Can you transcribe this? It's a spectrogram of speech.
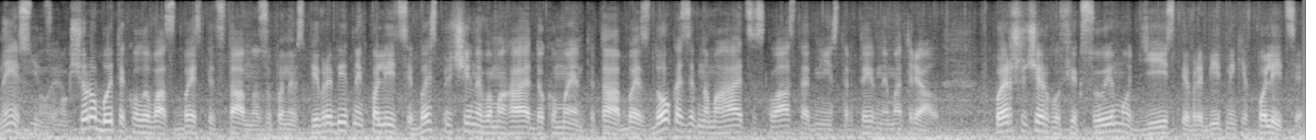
не існує. Що робити, коли вас безпідставно зупинив співробітник поліції, без причини вимагає документи та без доказів намагається скласти адміністративний матеріал? Першу чергу фіксуємо дії співробітників поліції.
